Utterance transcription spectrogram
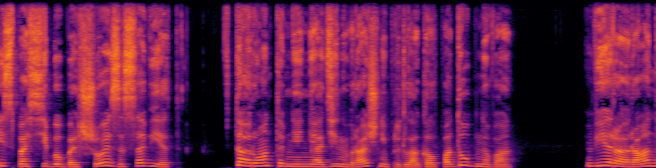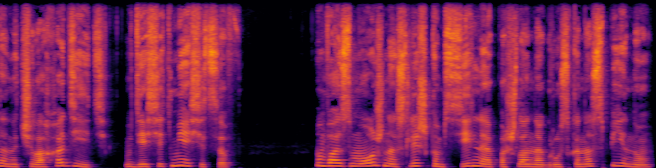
И спасибо большое за совет. В Торонто мне ни один врач не предлагал подобного. Вера рано начала ходить, в 10 месяцев. Возможно, слишком сильная пошла нагрузка на спину.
